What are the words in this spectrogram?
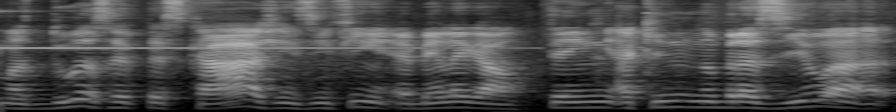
umas duas repescagens, enfim, é bem legal. Tem aqui no Brasil a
